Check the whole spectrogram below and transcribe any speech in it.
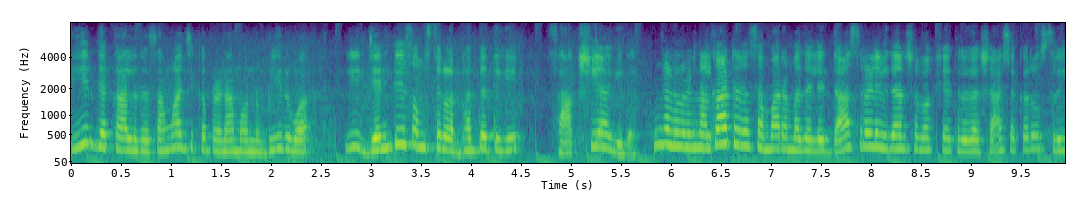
ದೀರ್ಘಕಾಲದ ಸಾಮಾಜಿಕ ಪರಿಣಾಮವನ್ನು ಬೀರುವ ಈ ಜಂಟಿ ಸಂಸ್ಥೆಗಳ ಬದ್ಧತೆಗೆ ಸಾಕ್ಷಿಯಾಗಿದೆ. ಬೆಂಗಳೂರಿನ ಉದ್ಘಾಟನಾ ಸಮಾರಂಭದಲ್ಲಿ ದಾಸರಳ್ಳಿ ವಿಧಾನಸಭಾ ಕ್ಷೇತ್ರದ ಶಾಸಕರು ಶ್ರೀ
